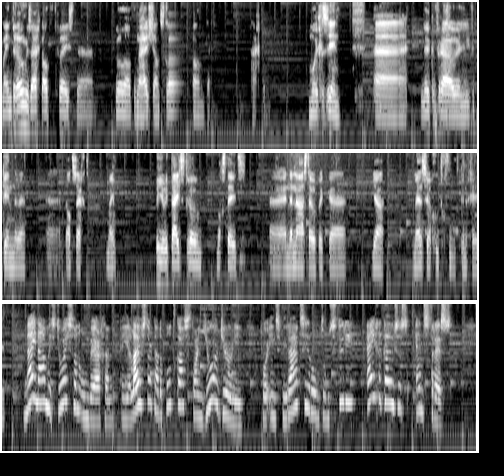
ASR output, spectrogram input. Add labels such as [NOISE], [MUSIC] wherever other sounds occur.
mijn droom is eigenlijk altijd geweest. eh, ik wilde altijd een huisje aan het strand. En eigenlijk een mooi gezin. Eh, leuke vrouw, lieve kinderen. Eh, dat is echt mijn prioriteitsdroom nog steeds. En daarnaast hoop ik ja, mensen een goed gevoel te kunnen geven. Mijn naam is Joyce van Ombergen en je luistert naar de podcast van Your Journey voor inspiratie rondom studie, eigen keuzes en stress.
